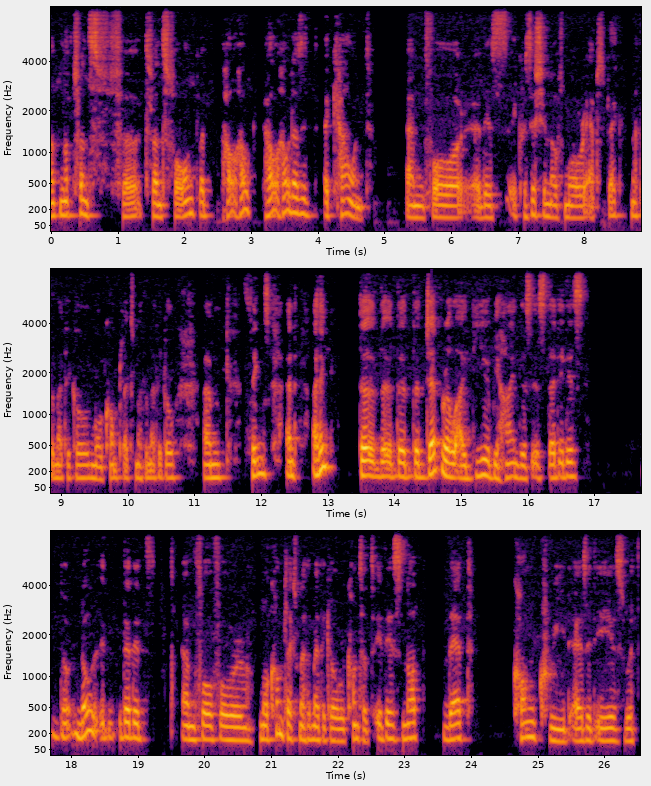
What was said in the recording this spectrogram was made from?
not not transfer, transformed, but how how how how does it account um, for uh, this acquisition of more abstract mathematical, more complex mathematical um, things? And I think the, the the the general idea behind this is that it is no, that it's um, for for more complex mathematical concepts. It is not that concrete as it is with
